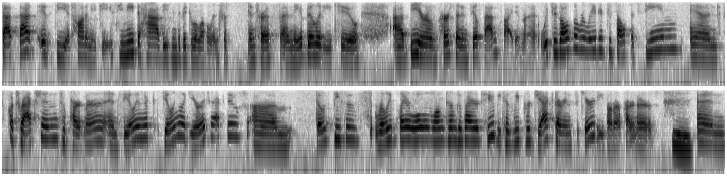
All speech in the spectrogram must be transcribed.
that that is the autonomy piece. You need to have these individual level interest, interests and the ability to uh, be your own person and feel satisfied in that, which is also related to self-esteem and attraction to partner and feeling feeling like you're attractive. Um, those pieces really play a role in long-term desire too, because we project our insecurities on our partners, and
